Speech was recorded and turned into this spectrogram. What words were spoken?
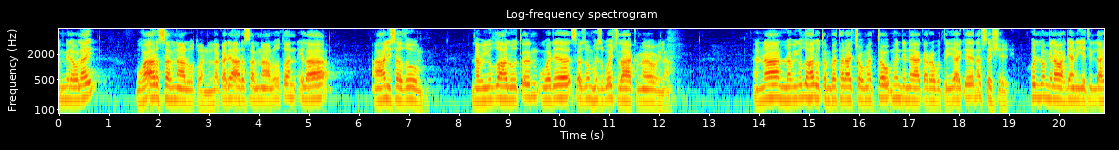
የሚለው ላይ ወአርሰልና ሉጦን ለቀድ አርሰልና ሉጦን ኢላ አህሊ ሰዙም። ነቢዩላህ ሉጥን ወደ ሰዙም ህዝቦች ላክ ነው ይላል። እና ነቢዩላህ ሉጥን በተራቸው መጥተው ምንድን ነው ያቀረቡት ጥያቄ? ነፍሰ ሸይ ሁሉም ኢላ ዋህዳንየት ላህ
